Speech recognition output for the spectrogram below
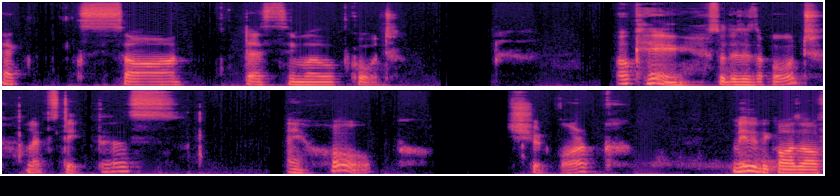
hexadecimal code okay so this is the code let's take this. I hope it should work. Maybe because of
